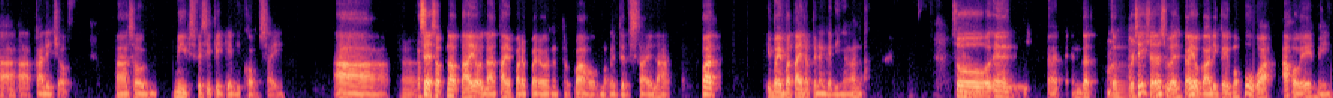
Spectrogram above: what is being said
uh, uh, college of uh, so me specifically ComSci. Uh, uh, kasi as of now tayo, lahat tayo pare-pareho ng trabaho, mga devs tayo lahat. But iba-iba tayo na pinanggalingan ano. So, hmm. and, uh, in that conversation as well, kayo, galing kayo mapuwa, ako MA,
